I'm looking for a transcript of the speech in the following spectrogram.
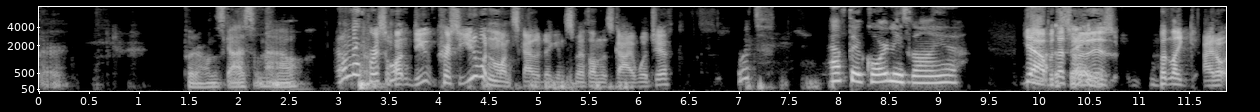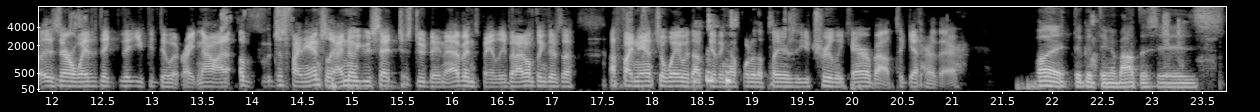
or put her on the sky somehow. I don't think Chris want. Do you, Chris? You wouldn't want Skylar Diggins Smith on this guy, would you? What? After Courtney's gone, yeah. Yeah, but that's what it same. is. But like, I don't. Is there a way that they, that you could do it right now, I, just financially? I know you said just do Dana Evans, Bailey, but I don't think there's a, a financial way without giving up one of the players that you truly care about to get her there. But the good thing about this is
